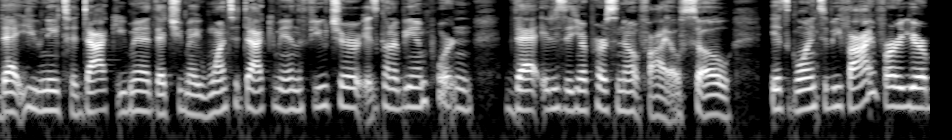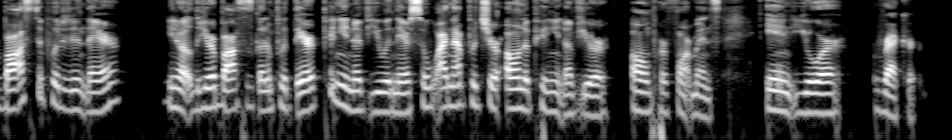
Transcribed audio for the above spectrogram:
that you need to document, that you may want to document in the future, is going to be important that it is in your personnel file. So it's going to be fine for your boss to put it in there. You know, your boss is going to put their opinion of you in there. So why not put your own opinion of your own performance in your record?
